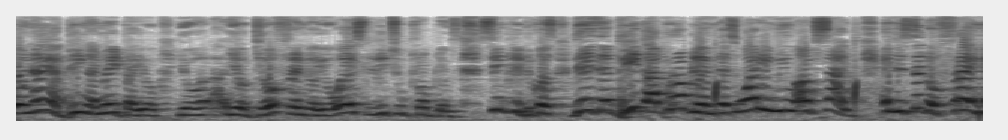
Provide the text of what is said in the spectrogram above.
Or now youare being annoyed by your, your, your girlfriend or your wife's little problems. Simply because there is a bigger problem that's worrying you outside. And instead of frying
